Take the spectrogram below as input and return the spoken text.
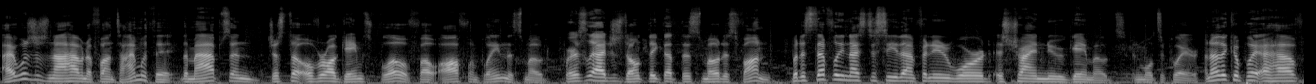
I was just not having a fun time with it. The maps and just the overall game's flow felt off when playing this mode. Personally, I just don't think that this mode is fun. But it's definitely nice to see that Infinity Ward is trying new game modes in multiplayer. Another complaint I have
